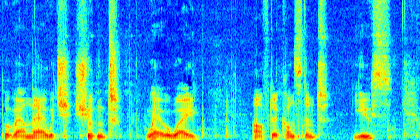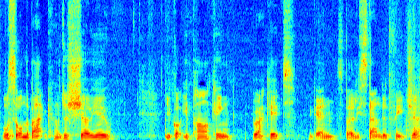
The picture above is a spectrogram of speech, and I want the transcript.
put around there which shouldn't wear away after constant use. Also on the back, I'll just show you, you've got your parking bracket. Again, it's a fairly standard feature.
